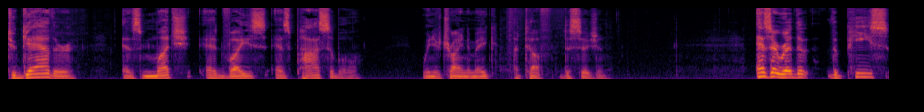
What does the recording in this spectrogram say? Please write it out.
to gather as much advice as possible when you're trying to make a tough decision. As I read the, the piece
